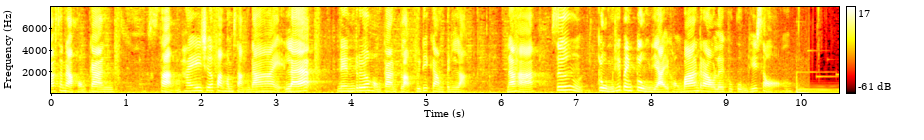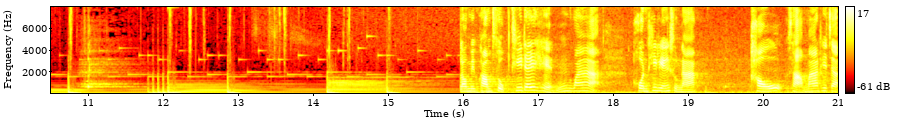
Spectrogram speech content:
ลักษณะของการสั่งให้เชื่อฟังคำสั่งได้ และเน้นเรื่องของการปรับพฤติกรรมเป็นหลักนะคะ ซึ่งกลุ่มที่เป็นกลุ่มใหญ่ของบ้านเราเลยคือกลุ่มที่ 2เรามีความสุขที่ได้เห็นว่าคนที่เลี้ยงสุนัข เขาสามารถที่จะ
